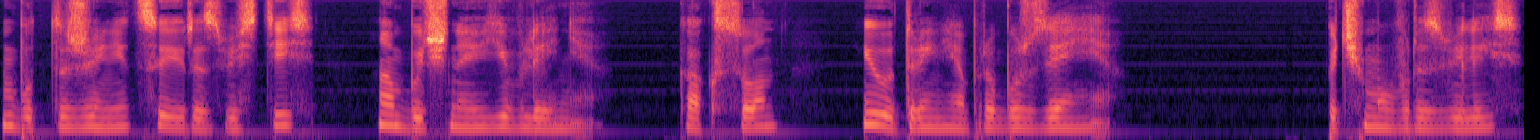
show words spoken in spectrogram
будто жениться и развестись — обычное явление, как сон и утреннее пробуждение. Почему вы развелись?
